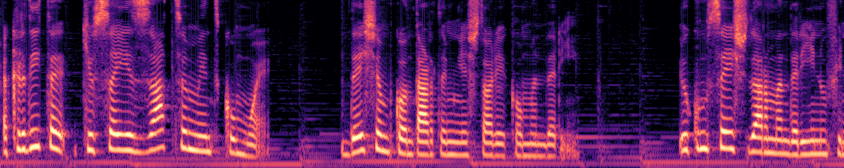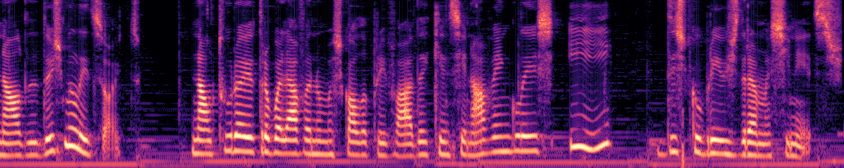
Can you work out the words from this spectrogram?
Acredita que eu sei exatamente como é. Deixa-me contar-te a minha história com mandarim. Eu comecei a estudar mandarim no final de 2018. Na altura eu trabalhava numa escola privada que ensinava inglês e descobri os dramas chineses.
